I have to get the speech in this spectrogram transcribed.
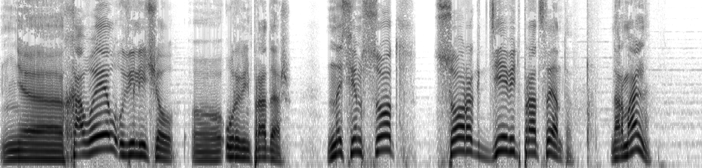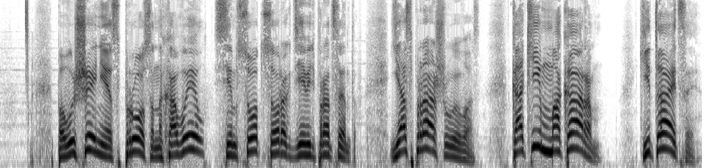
Э, Хавейл увеличил э, уровень продаж на 749%. Нормально? Повышение спроса на Хавейл 749%. Я спрашиваю вас, каким макаром китайцы,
